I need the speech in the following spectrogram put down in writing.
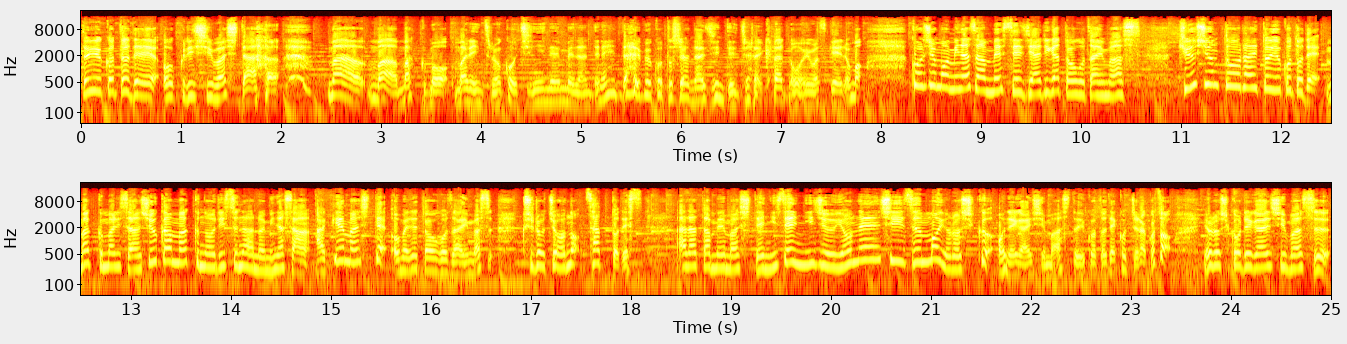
ということでお送りしました。まあまあマックもマリンズのコーチ2年目なんでね だいぶ今年は馴染んでんじゃないかなと思いますけれども。今週も皆さんメッセージありがとうございます。旧春到来ということでマックマリさん週刊マックのリスナーの皆さん明けましておめでとうございます。釧路町のサットです。改めまして2024年シーズンもよろしくお願いします。ということでこちらこそよろしくお願いします。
